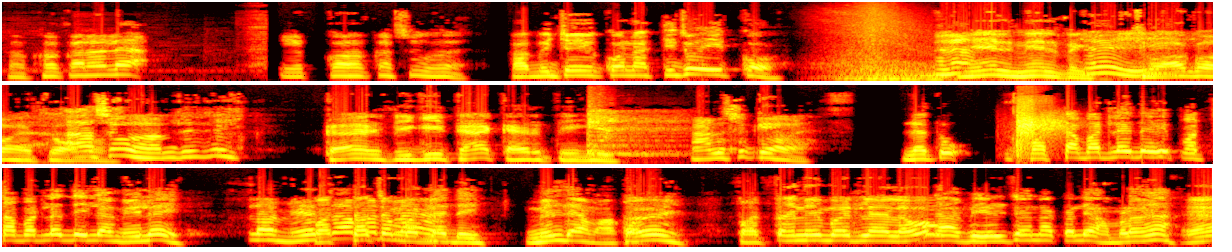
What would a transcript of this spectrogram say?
સખો કરો લે એક કશું હે? આ બીજો એકો ના ત્રીજો એકો. મેલ મેલ ભાઈ. ચોગો હે આ ચોગો શું સમજી કર ભીગી થા કર ભીગી આને શું કહેવાય લે તું પત્તા બદલાઈ દે પત્તા બદલાઈ દે લે મેલ પત્તા ચમ બદલાઈ દે મેલ દે માકો પત્તા નહીં બદલાય લો ના વેલ છે ના કલે હમણાં હે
